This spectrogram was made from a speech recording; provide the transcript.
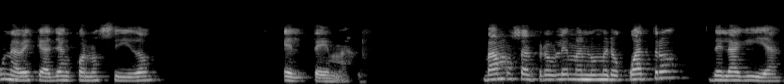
una vez que hayan conocido el tema. Vamos al problema número 4 de la guía.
